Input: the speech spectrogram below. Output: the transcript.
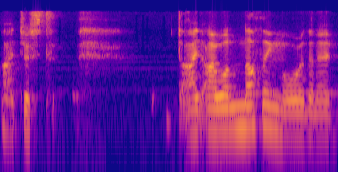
I just, I, I want nothing more than a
